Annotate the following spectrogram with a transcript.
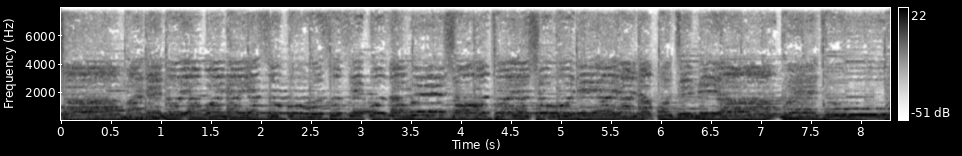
kutanyesha. Maneno ya Bwana Yesu kuhusu siku za mwisho twayashuhudia yanapotimia kwetu.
